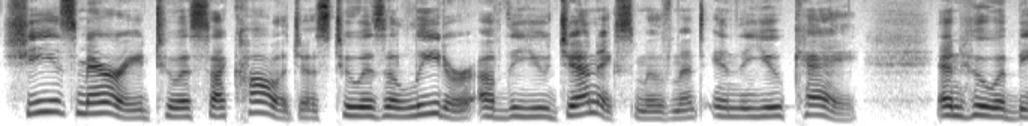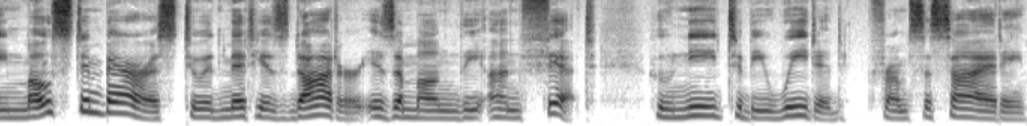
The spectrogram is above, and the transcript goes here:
she is married to a psychologist who is a leader of the eugenics movement in the UK and who would be most embarrassed to admit his daughter is among the unfit who need to be weeded from society.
